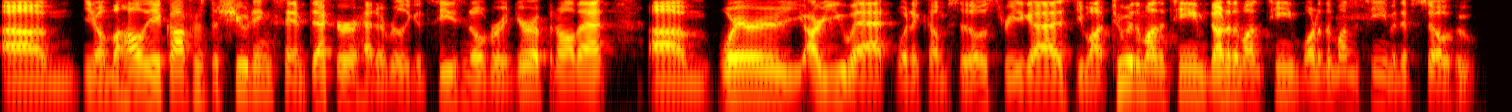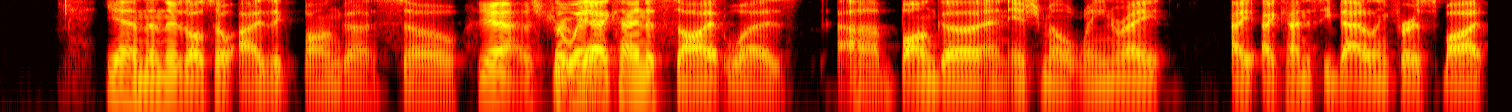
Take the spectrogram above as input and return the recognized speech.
Um, you know, Mykhailiuk offers the shooting. Sam Dekker had a really good season over in Europe and all that. Um, where are you at when it comes to those three guys? Do you want two of them on the team, none of them on the team, one of them on the team, and if so, who? Yeah, and then there's also Isaac Bonga. So yeah, that's true. The way yeah. I kind of saw it was uh, Bonga and Ishmail Wainright. I, I kind of see battling for a spot,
